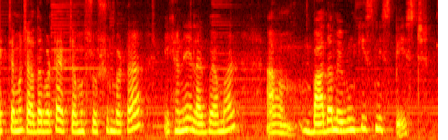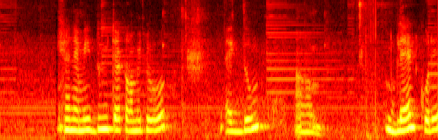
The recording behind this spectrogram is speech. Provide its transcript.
এক চামচ আদা বাটা, এক চামচ রসুন বাটা। এখানে লাগবে আমার বাদাম এবং কিশমিশ পেস্ট। এখানে আমি দুইটা টমেটো একদম ব্লেন্ড করে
